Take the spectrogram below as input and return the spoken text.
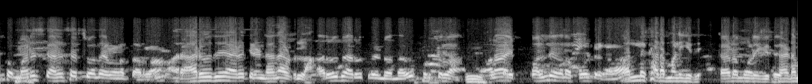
இப்ப மனுஷுக்கு அனுசரிச்சு வந்தா எவ்வளவு தரலாம்? ஒரு அறுபது அறுபத்தி ரெண்டு வந்தா விட்டுலாம் அறுபது அறுபத்தி ரெண்டு வந்தாலும் கொடுத்துடலாம். ஆனா பல்லு எதனா போட்டிருக்காங்க பல்லு கடை மலிக்குது கடை மொழிக்குது கடை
